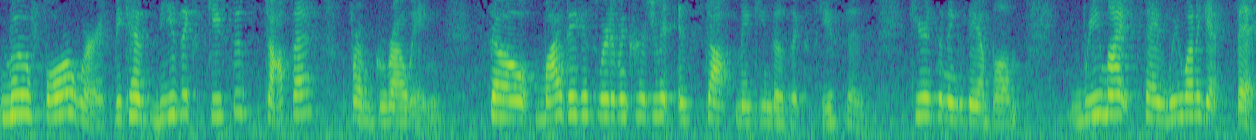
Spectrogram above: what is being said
move forward because these excuses stop us from growing. So, my biggest word of encouragement is stop making those excuses. Here's an example. We might say we want to get fit,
